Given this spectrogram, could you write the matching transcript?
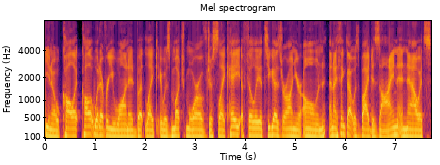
you know, call it call it whatever you wanted, but like it was much more of just like, hey, affiliates, you guys are on your own. And I think that was by design. And now it's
